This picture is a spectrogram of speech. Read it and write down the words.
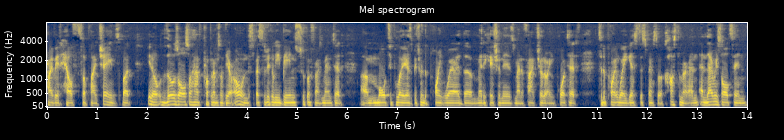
private health supply chains. But, you know, those also have problems of their own, specifically being super fragmented um, multiple layers between the point where the medication is manufactured or imported to the point where it gets dispensed to a customer. And, and that results in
